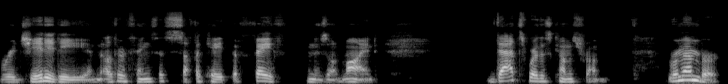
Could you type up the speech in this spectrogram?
rigidity and other things that suffocate the faith in his own mind. That's where this comes from. Remember,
